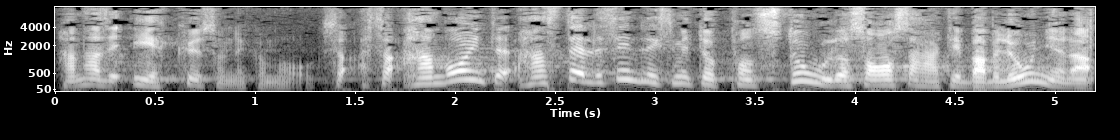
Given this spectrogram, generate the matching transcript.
Han hade EQ som ni kommer ihåg. Så, alltså, han, var inte, han ställde sig liksom inte upp på en stol och sa så här till babylonierna.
